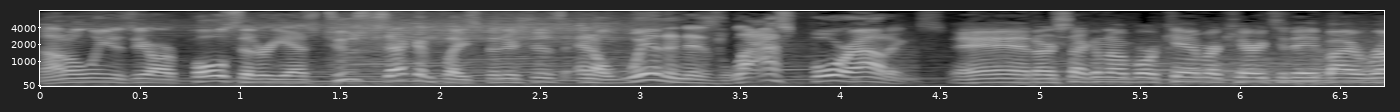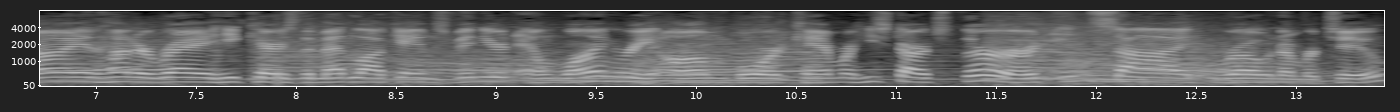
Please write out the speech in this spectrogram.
Not only is he our pole sitter, he has two second place finishes and a win in his last four outings. And our second onboard camera carried today by Ryan Hunter-Reay. He carries the Medlock Ames Vineyard and Winery onboard camera. He starts third inside row number two.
